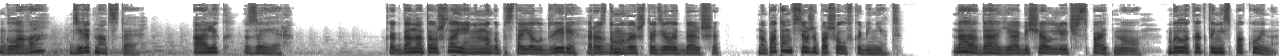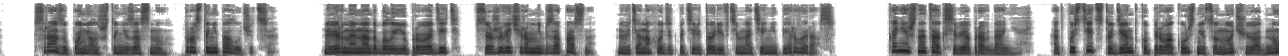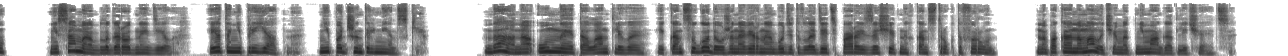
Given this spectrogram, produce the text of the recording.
Глава 19. Алек Зейр. Когда Ната ушла, я немного постоял у двери, раздумывая, что делать дальше, но потом все же пошел в кабинет. Да, да, я обещал лечь спать, но было как-то неспокойно. Сразу понял, что не засну, просто не получится. Наверное, надо было ее проводить, все же вечером небезопасно, но ведь она ходит по территории в темноте не первый раз. Конечно, так себе оправдание. Отпустить студентку-первокурсницу ночью одну — не самое благородное дело. И это неприятно, не по-джентльменски. Да, она умная и талантливая, и к концу года уже, наверное, будет владеть парой защитных конструктов и рун. Но пока она мало чем от немага отличается.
